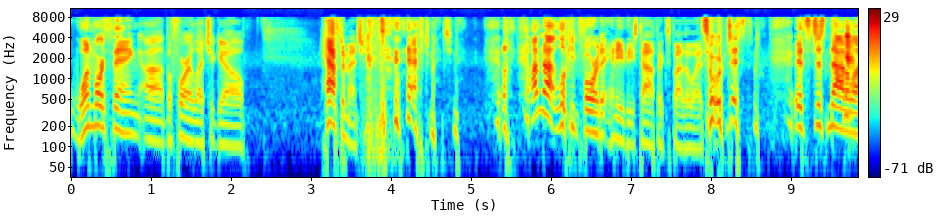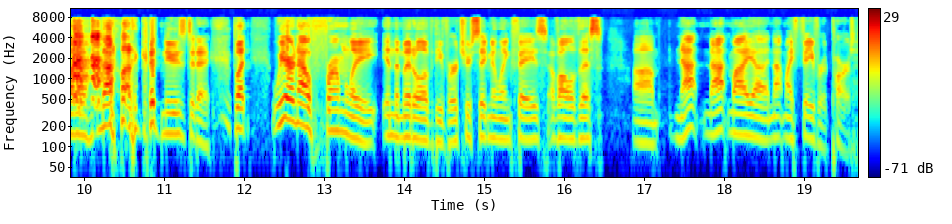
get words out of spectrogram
one more thing uh, before I let you go. Have to mention it. Have to mention it. I'm not looking forward to any of these topics, by the way. So we're just, it's just not a lot of not a lot of good news today. But we are now firmly in the middle of the virtue signaling phase of all of this. Um, not not my uh, not my favorite part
